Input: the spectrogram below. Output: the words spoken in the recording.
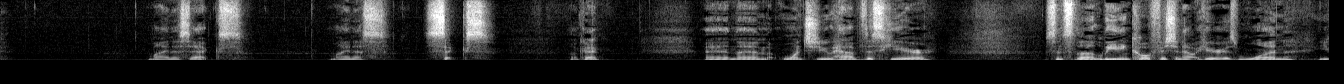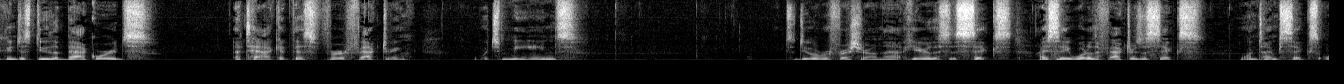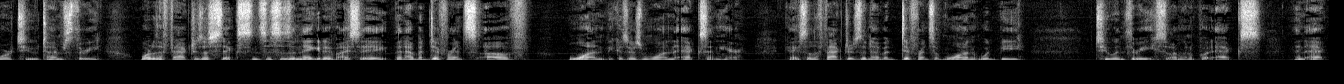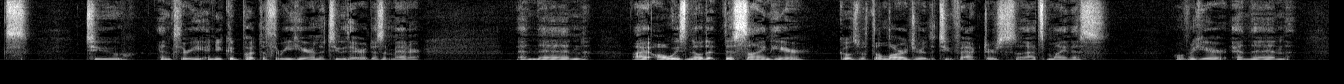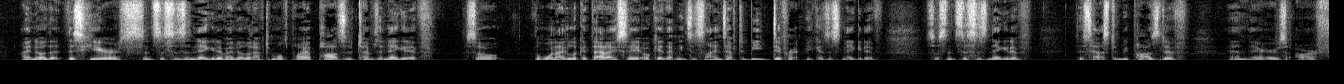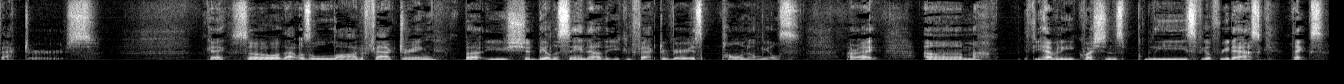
minus x minus 6. Okay? And then once you have this here, since the leading coefficient out here is 1, you can just do the backwards attack at this for factoring, which means to do a refresher on that here, this is 6. I say, what are the factors of 6? 1 times 6 or 2 times 3. What are the factors of 6? Since this is a negative, I say that have a difference of 1 because there's one x in here. Okay, so the factors that have a difference of 1 would be 2 and 3. So I'm going to put x and x, 2 and 3, and you could put the 3 here and the 2 there, it doesn't matter. And then I always know that this sign here goes with the larger of the two factors, so that's minus over here. And then I know that this here, since this is a negative, I know that I have to multiply a positive times a negative. So the when I look at that, I say, okay, that means the signs have to be different because it's negative. So since this is negative, this has to be positive, and there's our factors. Okay, so that was a lot of factoring, but you should be able to say now that you can factor various polynomials. All right. Um, if you have any questions, please feel free to ask. Thanks.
